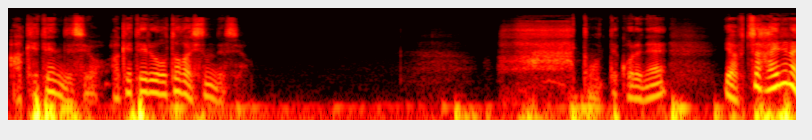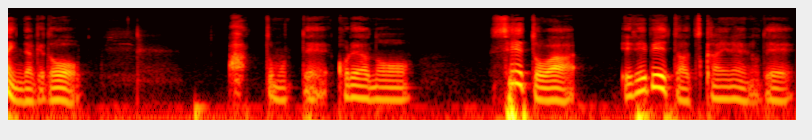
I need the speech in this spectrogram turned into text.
開けてんですよ。開けてる音がするんですよ。はぁと思って、これね、いや、普通入れないんだけど、あっと思って、これあの、生徒はエレベーター使えないので、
